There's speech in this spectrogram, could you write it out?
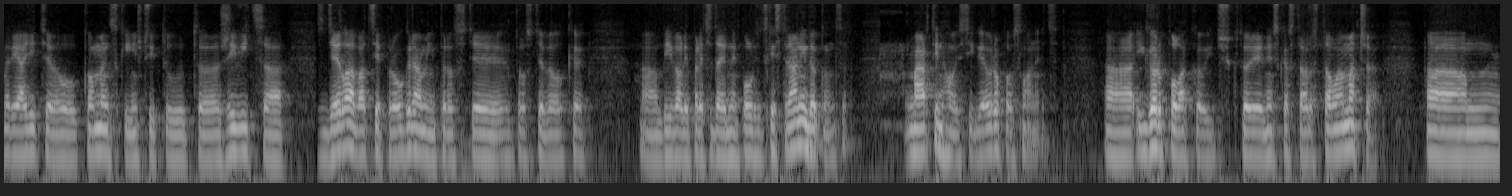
riaditeľ Komenský inštitút, Živica, vzdelávacie programy proste, proste veľké. Bývalý predseda jednej politickej strany dokonca. Martin Hojsík, europoslanec. Igor Polakovič, ktorý je dneska starosta Lamača. Um,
